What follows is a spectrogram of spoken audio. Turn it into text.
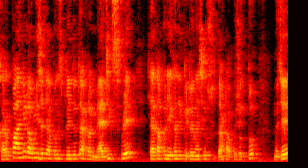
करपा आणि डावणीसाठी आपण स्प्रे देतो आपला मॅजिक स्प्रे ह्यात आपण एखादे कीटकनाशक सुद्धा टाकू शकतो. म्हणजे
